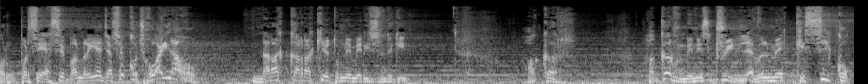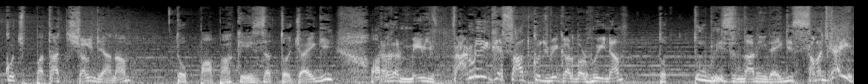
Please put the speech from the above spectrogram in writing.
और ऊपर से ऐसे बन रही है जैसे कुछ हुआ ही ना हो। नरक कर रखी है तुमने मेरी ज़िंदगी। अगर अगर मिनिस्ट्री लेवल में किसी को कुछ पता चल गया ना तो पापा की इज़्ज़त तो जाएगी। और अगर मेरी फैमिली के साथ कुछ भी गड़बड़ हुई ना तो तू भी ज़िंदा नहीं रहेगी। समझ गई?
